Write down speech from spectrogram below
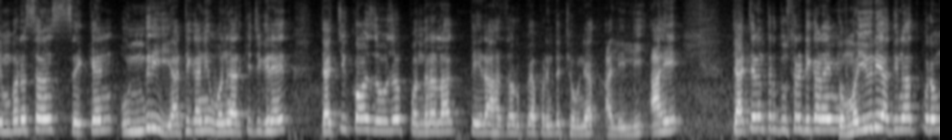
इम्बरसन्स सेकंड उंद्री या ठिकाणी वन आरकेची घरे आहेत. त्याची कॉस्ट जवळजवळ पंधरा लाख तेरा हजार रुपयापर्यंत ठेवण्यात आलेली आहे. त्याच्यानंतर दुसरं ठिकाण आहे मयुरी आदिनाथपुरम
